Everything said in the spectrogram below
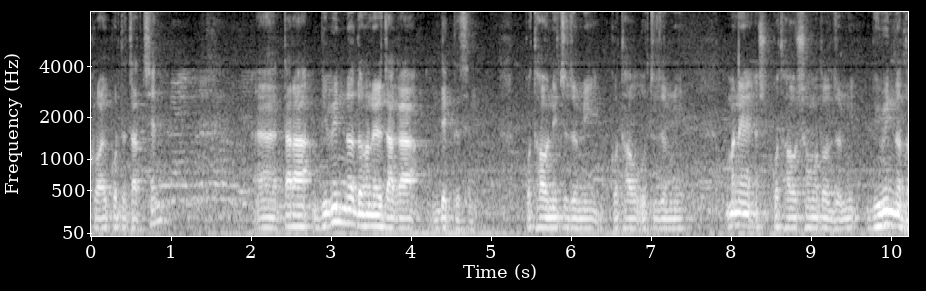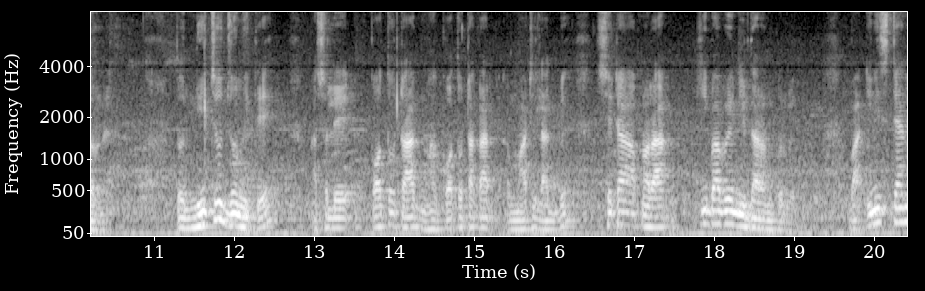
ক্রয় করতে চাচ্ছেন তারা বিভিন্ন ধরনের জায়গা দেখতেছেন। কোথাও নিচু জমি, কোথাও উঁচু জমি মানে কোথাও সমতল জমি, বিভিন্ন ধরনের। তো নিচু জমিতে আসলে কত টাক কত টাকার মাটি লাগবে, সেটা আপনারা কীভাবে নির্ধারণ করবে বা ইনস্ট্যান্ট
